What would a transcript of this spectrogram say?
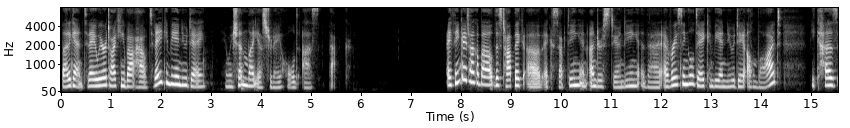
But again, today we were talking about how today can be a new day and we shouldn't let yesterday hold us I think I talk about this topic of accepting and understanding that every single day can be a new day a lot because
